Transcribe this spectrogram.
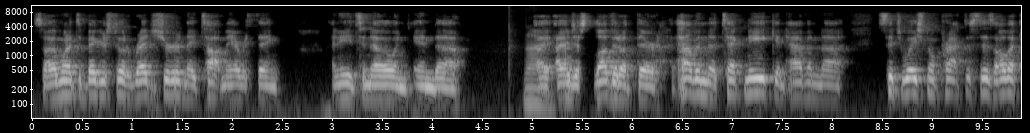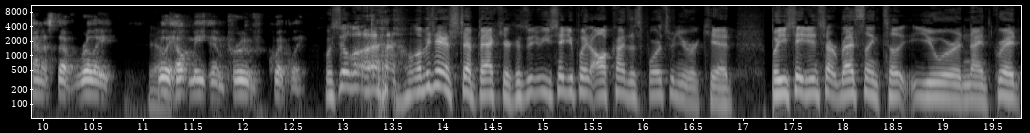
So I went up to Bakersfield redshirt, and they taught me everything I needed to know, and and uh, Nice. I, I just loved it up there. Having the technique and having uh, situational practices, all that kind of stuff, really Yeah. really helped me to improve quickly. Well, so uh, let me take a step back here because you said you played all kinds of sports when you were a kid, but you said you didn't start wrestling until you were in ninth grade.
